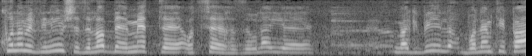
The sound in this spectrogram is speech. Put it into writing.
כולם מבינים שזה לא באמת uh, עוצר, זה אולי uh, מגביל, בולם טיפה,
